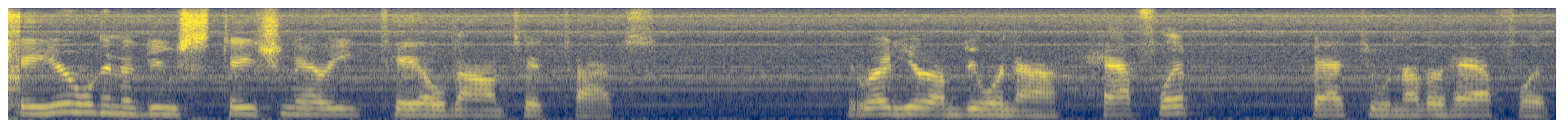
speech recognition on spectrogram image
Okay, here we're going to do stationary tail down tic-tacs. Okay, right here I'm doing a half flip, back to another half flip.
